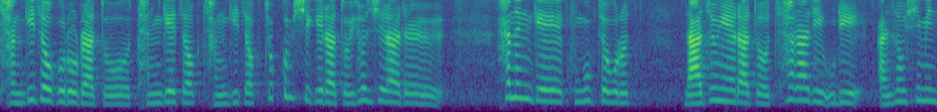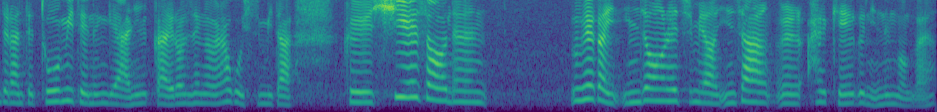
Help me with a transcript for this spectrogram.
장기적으로라도 단계적, 장기적 조금씩이라도 현실화를 하는 게 궁극적으로 나중에라도 차라리 우리 안성 시민들한테 도움이 되는 게 아닐까 이런 생각을 하고 있습니다. 그 시에서는 의회가 인정을 해주면 인상을 할 계획은 있는 건가요?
